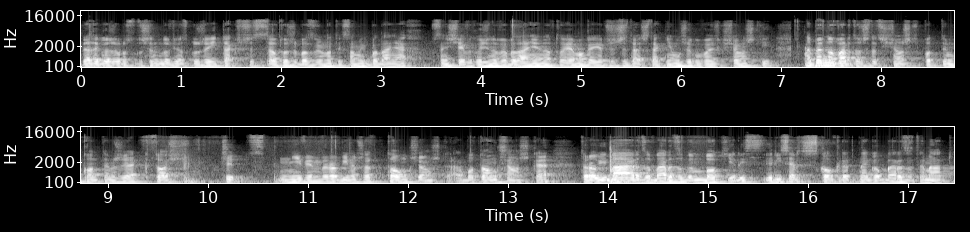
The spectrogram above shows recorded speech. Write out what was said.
dlatego że po prostu doszedłem do wniosku, że i tak wszyscy autorzy bazują na tych samych badaniach. W sensie, jak wychodzi nowe badanie, no to ja mogę je przeczytać, tak? Nie muszę kupować książki. Na pewno warto czytać książki pod tym kątem, że jak ktoś, czy nie wiem, robi na przykład tą książkę albo tą książkę, to robi bardzo, bardzo głęboki research z konkretnego bardzo tematu.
